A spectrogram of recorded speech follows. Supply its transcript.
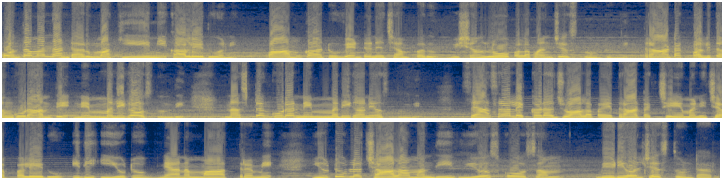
కొంతమంది అంటారు మాకు ఏమీ కాలేదు అని. పాము కాటు వెంటనే చంపదు. విషం లోపల పనిచేస్తూ ఉంటుంది. త్రాటక్ ఫలితం కూడా అంతే నెమ్మదిగా వస్తుంది. నష్టం కూడా నెమ్మదిగానే వస్తుంది. శాస్త్రాలు ఎక్కడ జ్వాలపై త్రాటక్ చేయమని చెప్పలేదు. ఇది యూట్యూబ్ జ్ఞానం మాత్రమే. యూట్యూబ్లో చాలామంది వ్యూస్ కోసం వీడియోలు చేస్తుంటారు.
